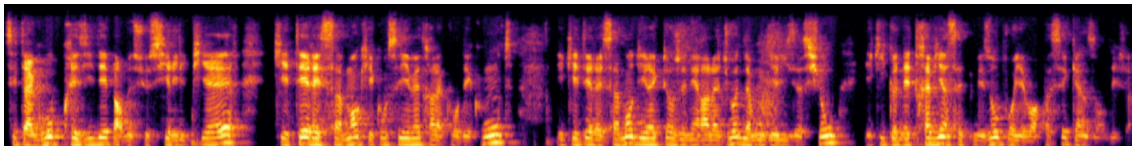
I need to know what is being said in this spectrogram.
C'est un groupe présidé par M. Cyril Pierre, qui était récemment, qui est conseiller maître à la Cour des comptes et qui était récemment directeur général adjoint de la mondialisation et qui connaît très bien cette maison pour y avoir passé 15 ans déjà.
